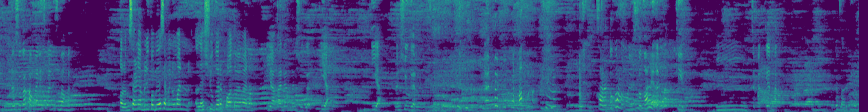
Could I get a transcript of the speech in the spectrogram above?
udah suka ke manis-manis banget kalau misalnya beli kok biasa minuman less sugar kok atau bagaimana Iya kadang ada sugar. Iya. Iya, ada sugar. Karena tuh kalau manis sekali enak ki, hmm cepat enak. Eh berarti kan.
